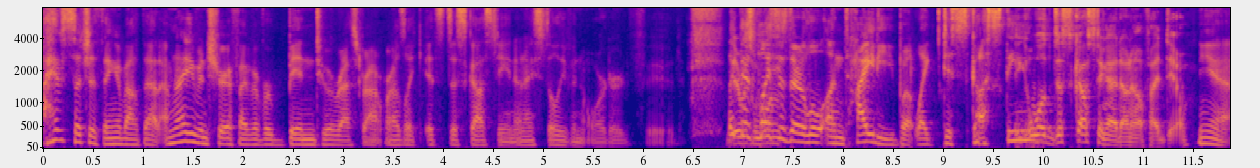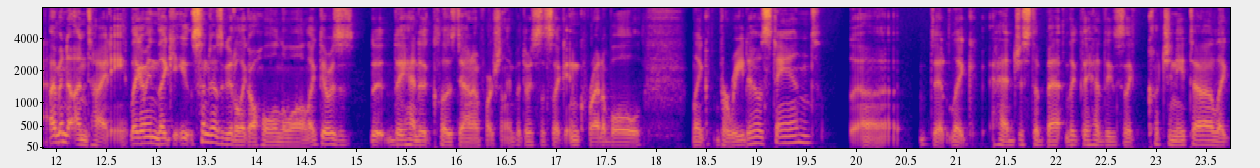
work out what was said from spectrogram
I have such a thing about that. I'm not even sure if I've ever been to a restaurant where I was like, it's disgusting, and I still even ordered food. Like, There there's places one- that are a little untidy, but like disgusting. Well, disgusting. I don't know if I do. yeah. I've been to untidy. Like I mean, like sometimes I go to like a hole in the wall. Like there was, they had to close down unfortunately, but there's this like incredible, like burrito stand uh, that like had just a bet. Like they had these like cochinita like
